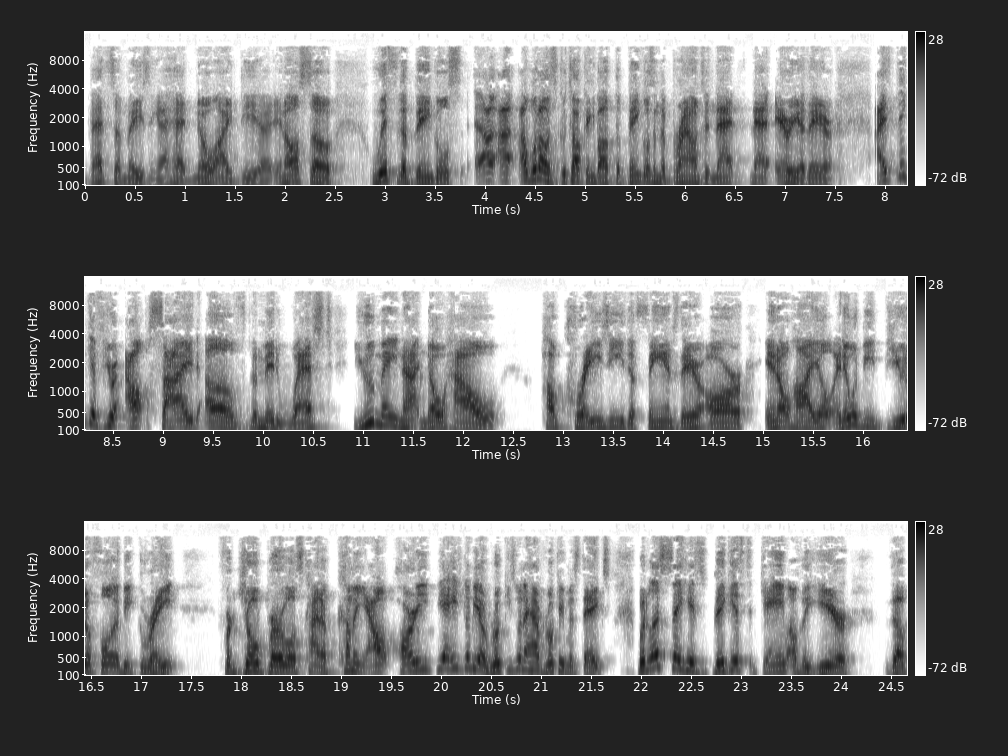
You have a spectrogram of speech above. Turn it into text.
That's amazing. I had no idea. And also with the Bengals, I, I, what I was talking about the Bengals and the Browns in that that area there. I think if you're outside of the Midwest, you may not know how how crazy the fans there are in Ohio, and it would be beautiful. It'd be great for Joe Burrow's kind of coming out party. Yeah, he's going to be a rookie. He's going to have rookie mistakes, but let's say his biggest game of the year, the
